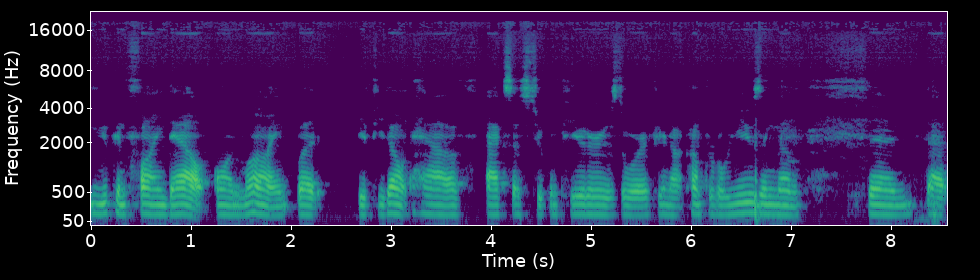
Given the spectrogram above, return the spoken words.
you can find out online. But if you don't have access to computers or if you're not comfortable using them, then that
